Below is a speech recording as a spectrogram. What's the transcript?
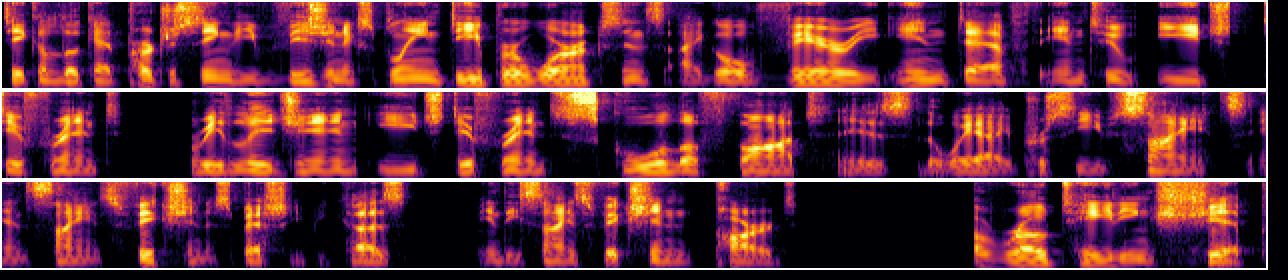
take a look at purchasing the Vision Explained Deeper work since I go very in depth into each different religion, each different school of thought is the way I perceive science and science fiction, especially because in the science fiction part, a rotating ship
